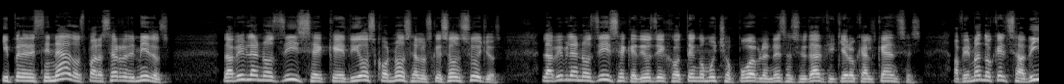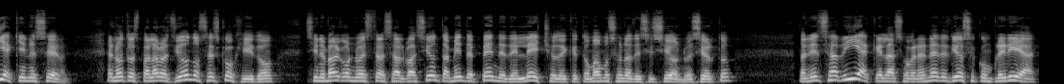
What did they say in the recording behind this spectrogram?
y predestinados para ser redimidos. La Biblia nos dice que Dios conoce a los que son suyos. La Biblia nos dice que Dios dijo, tengo mucho pueblo en esa ciudad que quiero que alcances, afirmando que Él sabía quiénes eran. En otras palabras, Dios nos ha escogido, sin embargo, nuestra salvación también depende del hecho de que tomamos una decisión, ¿no es cierto? Daniel sabía que la soberanía de Dios se cumpliría,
